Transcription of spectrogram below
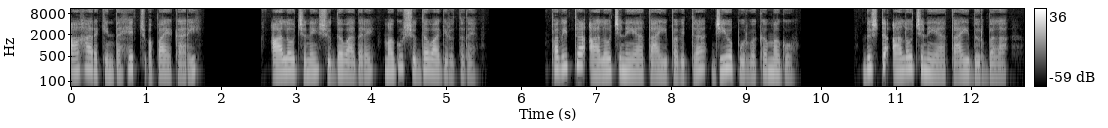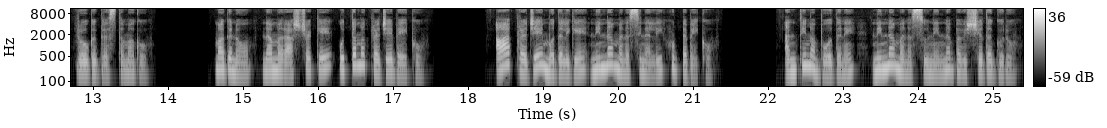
ಆಹಾರಕ್ಕಿಂತ ಹೆಚ್ಚು ಅಪಾಯಕಾರಿ. ಆಲೋಚನೆ ಶುದ್ಧವಾದರೆ ಮಗು ಶುದ್ಧವಾಗಿರುತ್ತದೆ. ಪವಿತ್ರ ಆಲೋಚನೆಯ ತಾಯಿ ಪವಿತ್ರ, ಜೀವಪೂರ್ವಕ ಮಗು. ದುಷ್ಟ ಆಲೋಚನೆಯ ತಾಯಿ ದುರ್ಬಲ, ರೋಗಗ್ರಸ್ತ ಮಗು. ಮಗನೋ, ನಮ್ಮ ರಾಷ್ಟ್ರಕ್ಕೆ ಉತ್ತಮ ಪ್ರಜೆ ಬೇಕು. ಆ ಪ್ರಜೆ ಮೊದಲಿಗೆ ನಿನ್ನ ಮನಸ್ಸಿನಲ್ಲಿ ಹುಟ್ಟಬೇಕು. ಅಂತಿಮ ಬೋಧನೆ, ನಿನ್ನ ಮನಸ್ಸು ನಿನ್ನ ಭವಿಷ್ಯದ ಗುರು.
